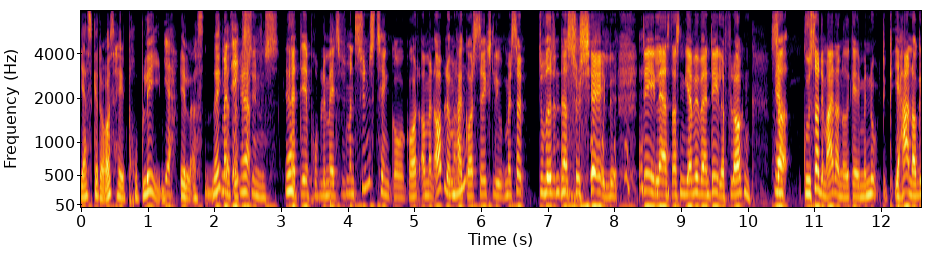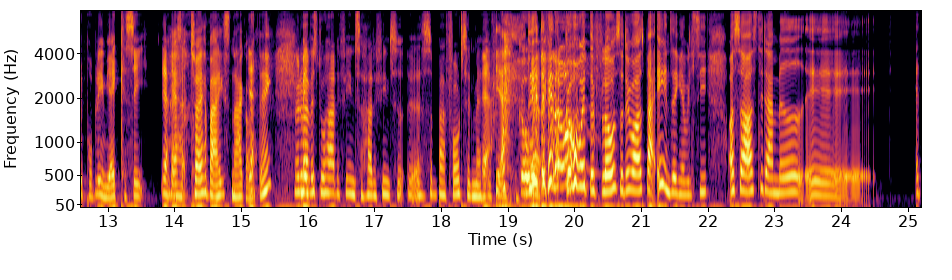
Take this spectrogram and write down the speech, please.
jeg skal da også have et problem. Ja. Eller sådan, Hvis ikke? man altså, ikke Ja. synes, Ja. at det er problematisk, hvis man synes, ting går godt, og man oplever, at man har et godt sexliv, men så, du ved, den der sociale del af os, der er sådan, jeg vil være en del af flokken, så, Ja. gud, så er det mig, der er noget galt, men nu, jeg har nok et problem, jeg ikke kan se. Ja. ja, tør jeg bare ikke snakke om Ja. det, ikke? Du hvad, hvis du har det fint, så har det fint, så, altså, så bare fortsæt med at have Ja. det fint. Ja, Go det, with the flow. Go with the flow. Så det var også bare én ting, jeg vil sige. Og så også det der med, øh, at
